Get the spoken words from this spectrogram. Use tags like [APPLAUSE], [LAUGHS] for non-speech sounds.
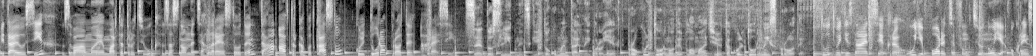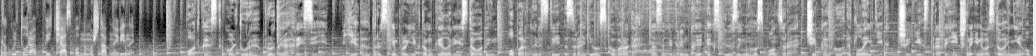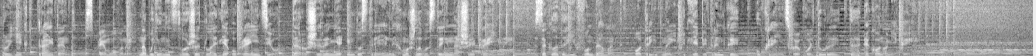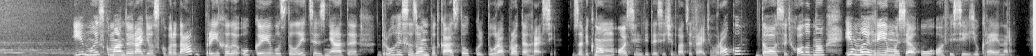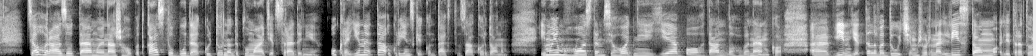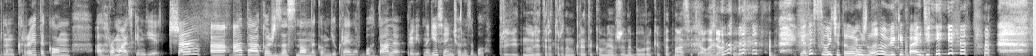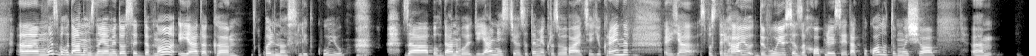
Вітаю усіх! З вами Марта Троцюк, засновниця галерея 101 та авторка подкасту Культура проти агресії. Це дослідницький документальний проєкт про культурну дипломатію та культурний спротив. Тут ви дізнаєтеся, як реагує, бореться, функціонує українська культура під час повномасштабної війни. Подкаст Культура проти агресії є авторським проєктом Gallery 101 у партнерстві з Радіо Сковорода та за підтримки ексклюзивного спонсора Chicago Atlantic, чиє стратегічне інвестування у проєкт Trident спрямований на будівництво житла для українців та розширення індустріальних можливостей нашої країни. Закладає фундамент, потрібний для підтримки української культури та економіки. І ми з командою Радіо Сковорода приїхали у Київ у столицю зняти другий сезон подкасту Культура проти агресії. За вікном осінь 2023 року досить холодно, і ми гріємося у офісі Ukraїner. Цього разу темою нашого подкасту буде культурна дипломатія всередині України та український контекст за кордоном. І моїм гостем сьогодні є Богдан Логвиненко. Е, він є телеведучим, журналістом, літературним критиком, е, громадським діячем, е, а також засновником Ukraїner. Богдане, привіт. Надіюся, я нічого не забула. Привіт. Ну, літературним критиком я вже не був років 15, але дякую. [LAUGHS] Я десь вичитала, можливо, в Вікіпедії. [LAUGHS] Ми з Богданом знайомі досить давно, і я так пильно слідкую. [LAUGHS] За Богдановою діяльністю, за тим, як розвивається Ukraїner, я спостерігаю, дивуюся, захоплююся і так по колу, тому що ем,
